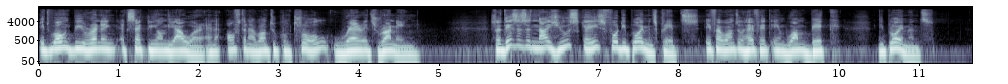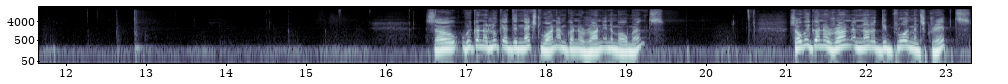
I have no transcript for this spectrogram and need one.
it won't be running exactly on the hour. And often I want to control where it's running. So this is a nice use case for deployment scripts if I want to have it in one big deployment. So we're going to look at the next one I'm going to run in a moment. So we're going to run another deployment script.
